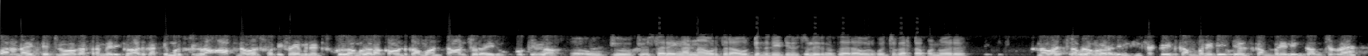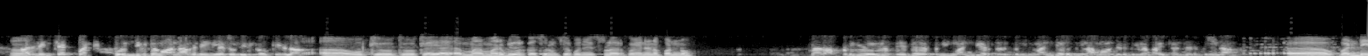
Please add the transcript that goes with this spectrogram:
பன்னெண்டாயிரத்தி எட்நூறுவா கட்டுற மாதிரி இருக்கும். அது கட்டி முடிச்சிங்களா half an hour forty five மினிட்ஸ்க்குள்ள உங்களோட அக்கௌண்ட்டுக்கு அமௌண்ட் ட்ரான்ஸ்ஃபர் ஆயிடும் ஓகேங்களா ஓகே ஓகே சார் எங்கள் அண்ணா ஒருத்தர் அவர்கிட்ட இந்த டீட்டெயில் சொல்லிருங்க சார் அவர் கொஞ்சம் கரெக்டாக பண்ணுவார். நான் வாட்ஸ்அப்பில் உங்களோட link certificate company details company link அனுப்பிச்சிடுறேன். அது நீங்கள் செக் பண்ணி புரிஞ்சுக்கிட்டு உங்கள் அண்ணாக்கு நீங்களே சொல்லிடுங்க ஓகேங்களா ஆ ஓகே ஓகே ஓகே மறுபடியும் ஒருக்கா சொல்லுங்கள் சார் கொஞ்சம் யூஸ்ஃபுல்லாக இருக்கும். என்னென்ன பண்ணணும்? சார் அப்படியே எது நீங்கள் வண்டி எடுத்து நீங்கள் வண்டி எடுத்தீங்களா அமௌண்ட் எடுத்தீங்களா பை சான்ஸ் எடுத்தீங்களா வண்டி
